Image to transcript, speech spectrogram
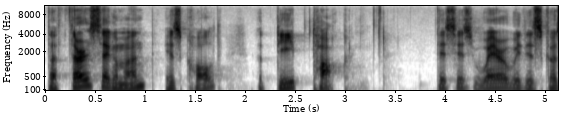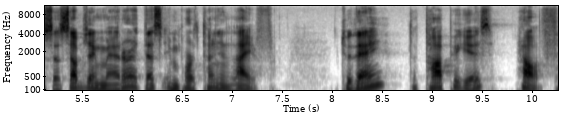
The third segment is called a deep talk. This is where we discuss a subject matter that's important in life. Today, the topic is health.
